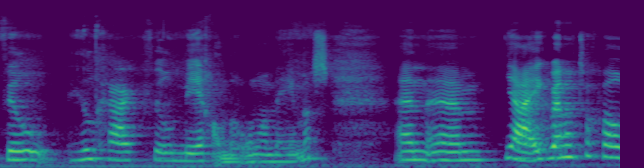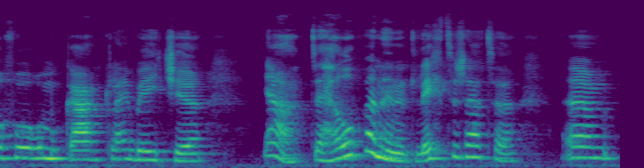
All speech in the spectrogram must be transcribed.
veel, heel graag veel meer andere ondernemers. En um, ja, ik ben er toch wel voor om elkaar een klein beetje ja, te helpen en in het licht te zetten. Um,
